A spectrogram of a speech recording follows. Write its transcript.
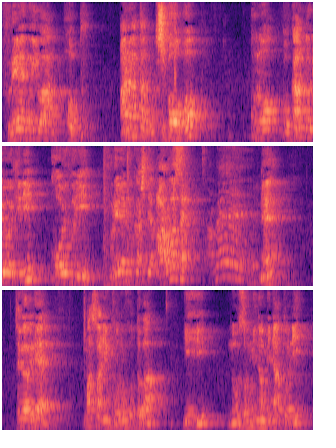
フレーム・ユア・ホープ。あなたの希望をこの五感の領域にこういうふうにフレーム化して表せ。ね。というわけでまさにこの言葉いい望みの港に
